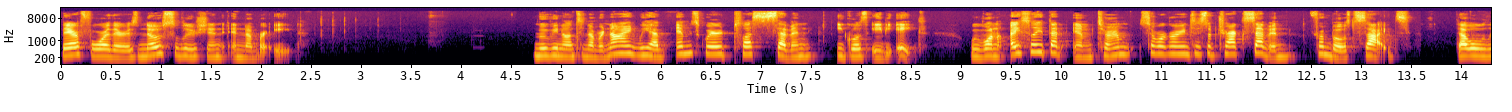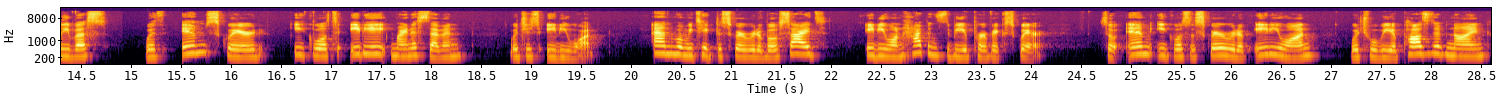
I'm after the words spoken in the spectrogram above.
Therefore, there is no solution in number 8. Moving on to number 9, we have m squared plus 7 equals 88. We want to isolate that m term, so we're going to subtract 7 from both sides. That will leave us with m squared equal to 88 minus 7, which is 81. And when we take the square root of both sides, 81 happens to be a perfect square. So m equals the square root of 81, which will be a positive 9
